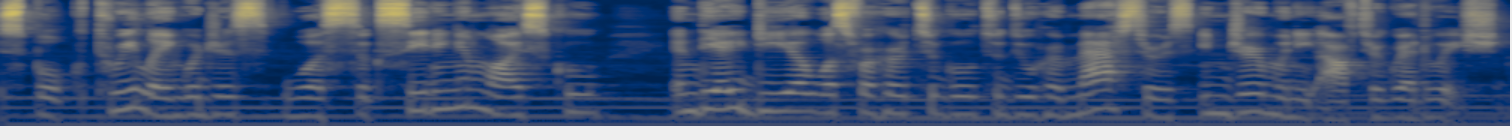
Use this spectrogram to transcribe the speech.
spoke three languages, was succeeding in law school, and the idea was for her to go to do her master's in Germany after graduation.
